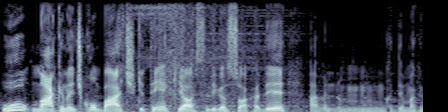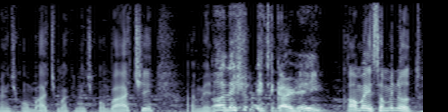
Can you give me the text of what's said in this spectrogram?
o Máquina de Combate que tem aqui, ó. Se liga só. Cadê? A, hum, cadê Máquina de Combate? Máquina de Combate. American... Oh, deixa eu ver esse card aí. Calma aí, só um minuto.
